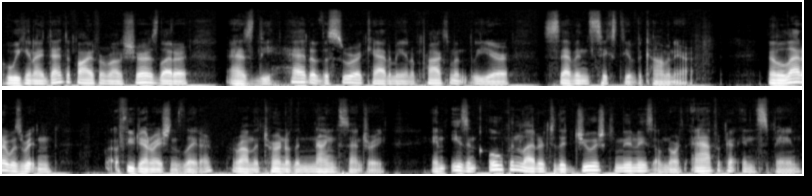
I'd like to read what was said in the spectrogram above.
who we can identify from Rav Sher's letter as the head of the Sura Academy in approximately the year 760 of the Common Era. Now, the letter was written a few generations later, around the turn of the ninth century, and is an open letter to the Jewish communities of North Africa and Spain,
